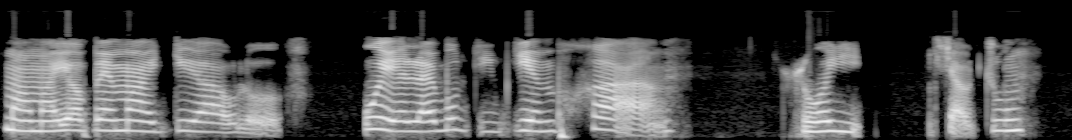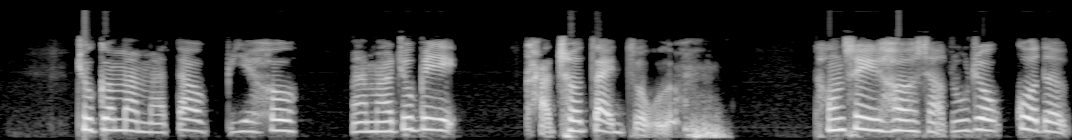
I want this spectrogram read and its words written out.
妈妈要被卖掉了，我也来不及变胖，所以小猪就跟妈妈道别后，妈妈就被卡车载走了。从此以后，小猪就过得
